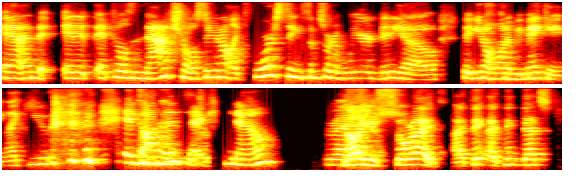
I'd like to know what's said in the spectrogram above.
and it, it, it feels natural. So you're not like forcing some sort of weird video that you don't want to be making. Like you, it's mm-hmm. authentic, you know? Right. No, you're so right. I think I think that's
